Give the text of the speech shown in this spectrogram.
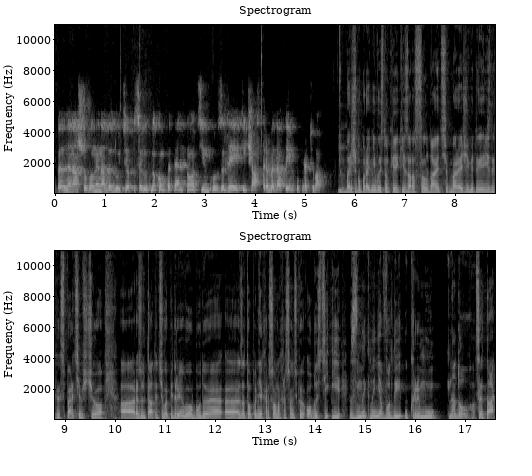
впевнена, що вони нададуть абсолютно компетентну оцінку за деякий час. Треба дати їм попрацювати. Перші попередні висновки, які зараз лунають в мережі від різних експертів, що е, результати цього підриву буде е, затоплення Херсону Херсонської області і зникнення води у Криму. Надовго. Це так?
